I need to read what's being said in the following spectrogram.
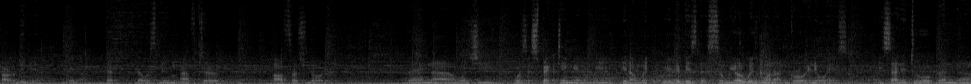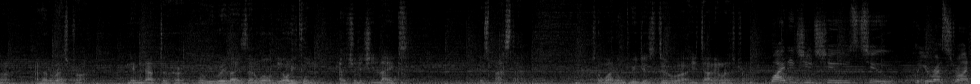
Farrah Olivia. You know, that, that was named after our first daughter. Then uh, when she was expecting and we, you know, we, we're in business, so we always want to grow anyways. We decided to open uh, another restaurant named after her. And we realized that, well, the only thing actually she likes is pasta. So why don't we just do an Italian restaurant? Why did you choose to put your restaurant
